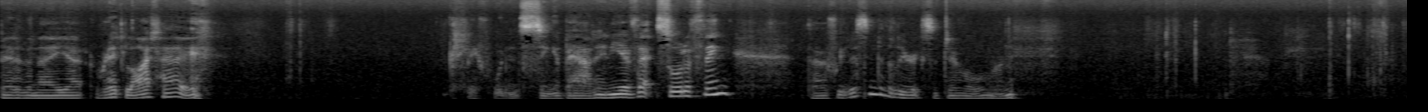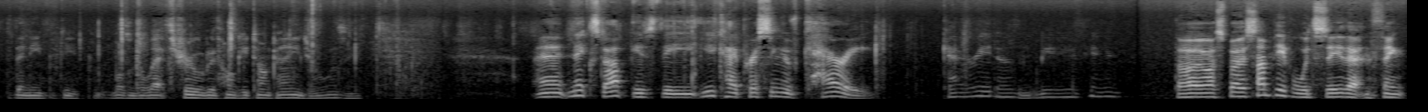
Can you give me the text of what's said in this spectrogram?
Better than a uh, red light, hey? Cliff wouldn't sing about any of that sort of thing. Though if we listen to the lyrics of Devil Woman, then he, he wasn't all that thrilled with Honky Tonk Angel, was he? And next up is the UK pressing of Carrie. Carrie doesn't live here. Though I suppose some people would see that and think,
